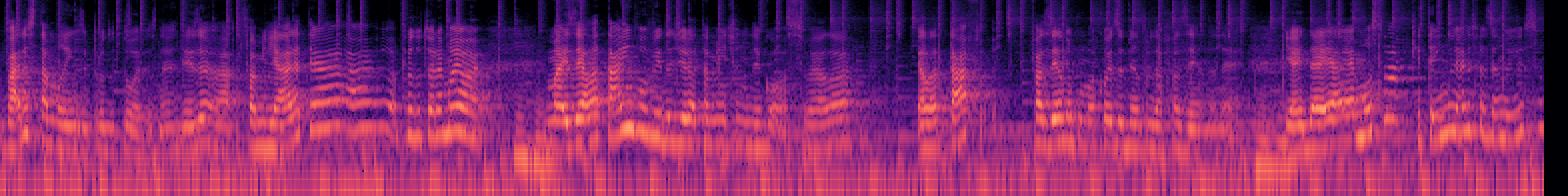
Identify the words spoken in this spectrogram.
vários tamanhos de produtoras, né? Desde a familiar até a, a produtora maior. Uhum. Mas ela está envolvida diretamente no negócio. Ela ela está fazendo alguma coisa dentro da fazenda, né? Uhum. E a ideia é mostrar que tem mulheres fazendo isso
